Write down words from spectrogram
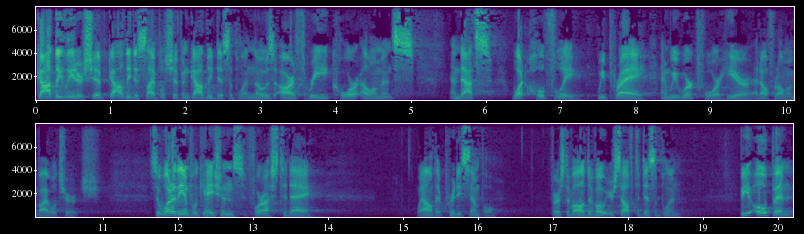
Godly leadership, godly discipleship, and godly discipline. Those are three core elements. And that's what hopefully we pray and we work for here at Alfred Almond Bible Church. So what are the implications for us today? Well, they're pretty simple. First of all, devote yourself to discipline. Be open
